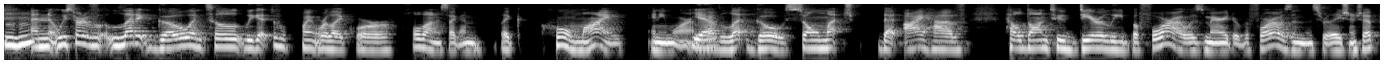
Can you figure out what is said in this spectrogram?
Mm-hmm. And we sort of let it go until we get to a point where like, we're, hold on a second, like, who am I anymore? Yeah. Like, I've let go so much that I have held on to dearly before I was married or before I was in this relationship.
